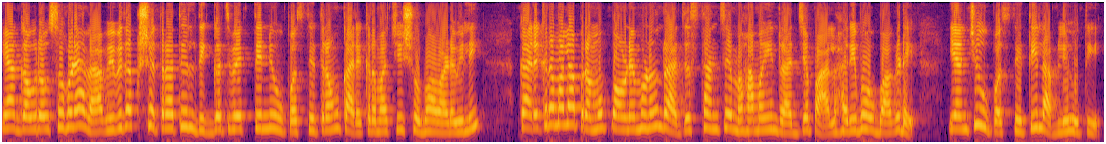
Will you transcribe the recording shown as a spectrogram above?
या गौरव सोहळ्याला विविध क्षेत्रातील दिग्गज व्यक्तींनी उपस्थित राहून कार्यक्रमाची शोभा वाढविली. कार्यक्रमाला प्रमुख पाहुणे म्हणून राजस्थानचे महामहिम राज्यपाल हरिभाऊ बागडे यांची उपस्थिती लाभली होती.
